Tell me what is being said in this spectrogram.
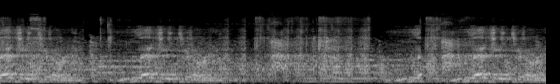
Legendary. Legendary. Le- legendary.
